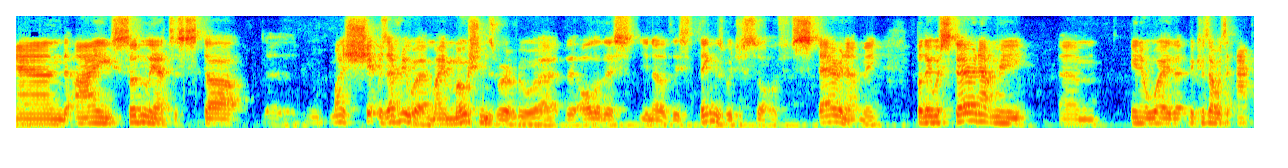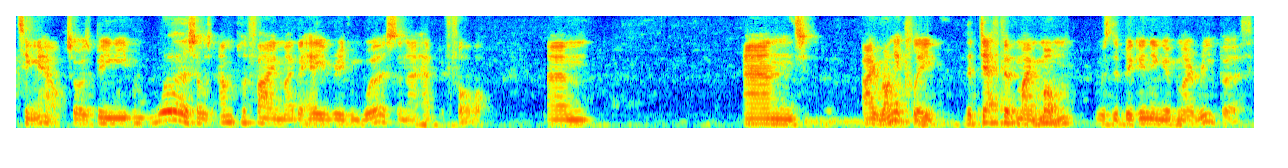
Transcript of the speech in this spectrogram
and I suddenly had to start. Uh, my shit was everywhere. My emotions were everywhere. The, all of this, you know, these things were just sort of staring at me. But they were staring at me um, in a way that because I was acting out, so I was being even worse. I was amplifying my behavior even worse than I had before. Um, and ironically, the death of my mum was the beginning of my rebirth.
